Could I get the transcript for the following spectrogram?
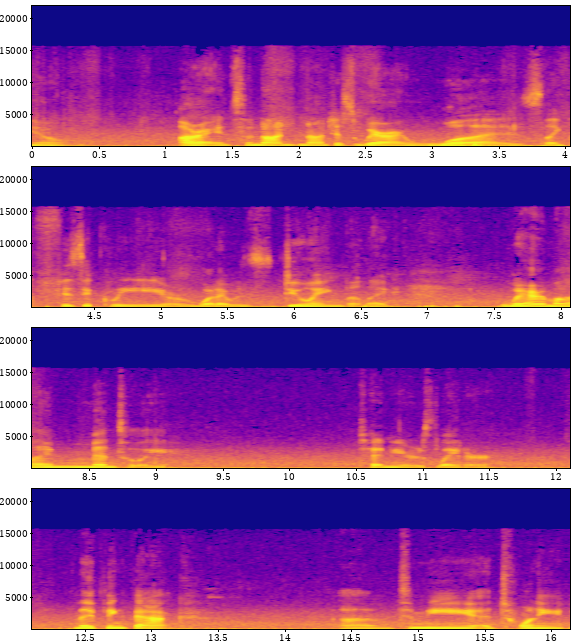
you know, all right, so not not just where I was, like physically or what I was doing, but like where am I mentally 10 years later? And I think back um, to me at 20,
